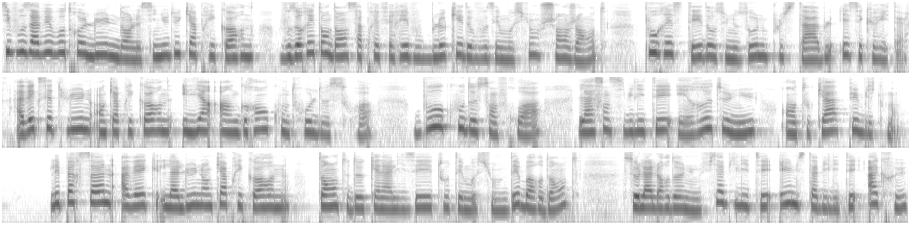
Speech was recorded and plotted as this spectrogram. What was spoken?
Si vous avez votre lune dans le signe du Capricorne, vous aurez tendance à préférer vous bloquer de vos émotions changeantes pour rester dans une zone plus stable et sécuritaire. Avec cette lune en Capricorne, il y a un grand contrôle de soi, beaucoup de sang-froid, la sensibilité est retenue, en tout cas publiquement. Les personnes avec la lune en Capricorne tentent de canaliser toute émotion débordante, cela leur donne une fiabilité et une stabilité accrues,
